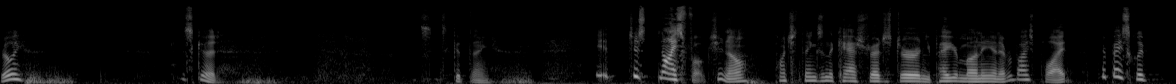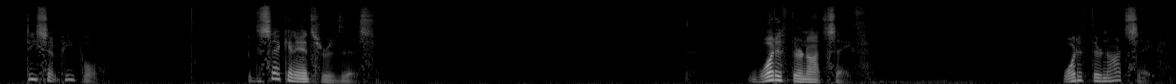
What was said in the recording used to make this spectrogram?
Really? It's good. It's, it's a good thing. It, just nice folks, you know. Punch things in the cash register and you pay your money and everybody's polite. They're basically decent people. But the second answer is this What if they're not safe? What if they're not safe?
